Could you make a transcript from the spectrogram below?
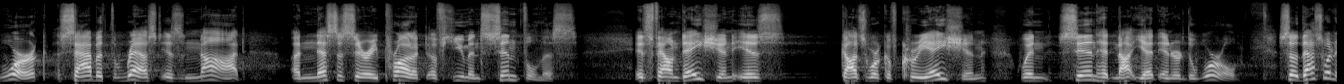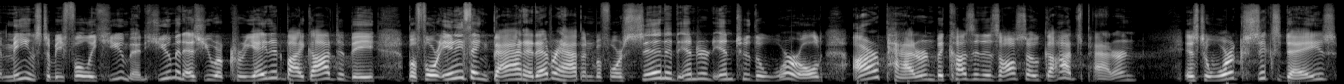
work, Sabbath rest is not a necessary product of human sinfulness. Its foundation is God's work of creation when sin had not yet entered the world. So that's what it means to be fully human. Human as you were created by God to be before anything bad had ever happened, before sin had entered into the world. Our pattern, because it is also God's pattern, is to work six days,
